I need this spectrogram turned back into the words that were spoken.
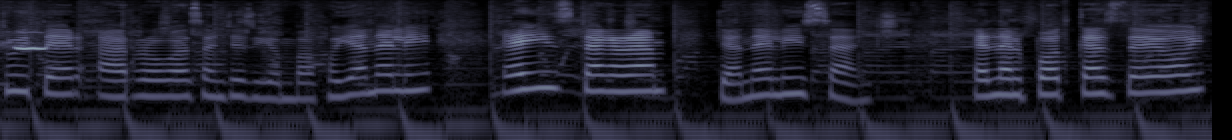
Twitter arroba Sánchez-Yaneli e Instagram Yaneli Sánchez. En el podcast de hoy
